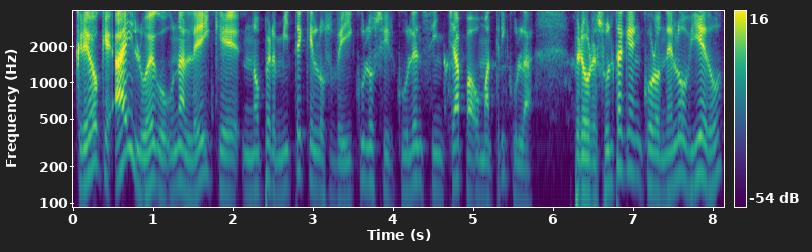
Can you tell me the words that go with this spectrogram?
creo que hay luego una ley que no permite que los vehículos circulen sin chapa o matrícula, pero resulta que en Coronel Oviedo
